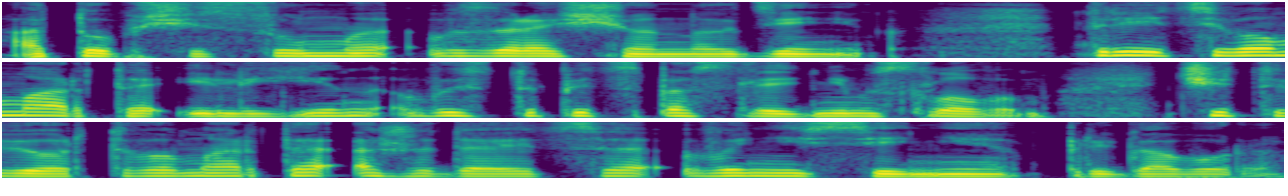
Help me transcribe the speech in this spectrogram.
от общей суммы возвращенных денег. 3 марта Ильин выступит с последним словом. 4 марта ожидается вынесение приговора.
